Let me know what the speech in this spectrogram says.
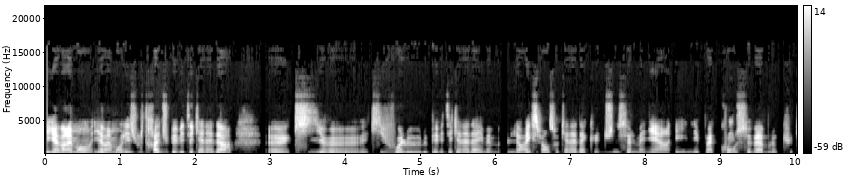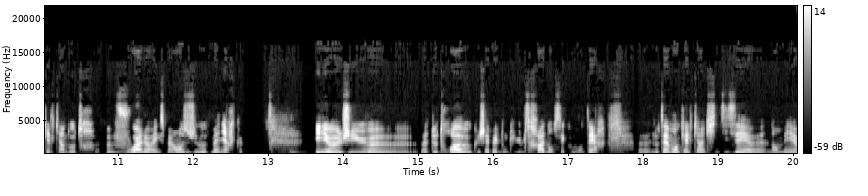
Il y a vraiment, il y a vraiment les ultras du PVT Canada euh, qui euh, qui voient le, PVT Canada et même leur expérience au Canada que d'une seule manière, et il n'est pas concevable que quelqu'un d'autre voit leur expérience d'une autre manière qu'eux. Et euh, j'ai eu bah, deux trois que j'appelle donc ultra dans ces commentaires, notamment quelqu'un qui disait non mais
